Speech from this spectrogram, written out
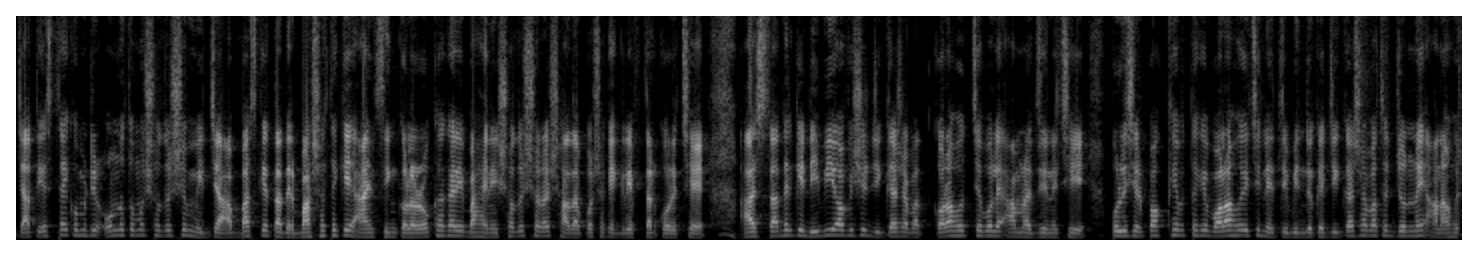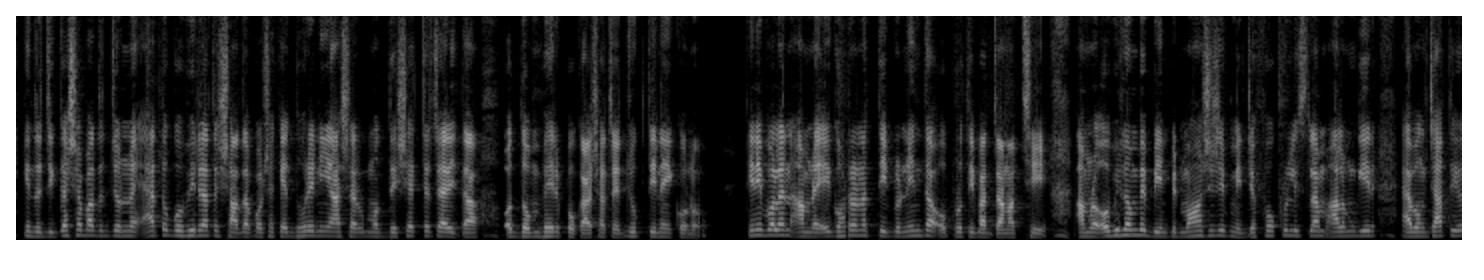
জাতীয় স্থায়ী কমিটির অন্যতম সদস্য মির্জা আব্বাসকে তাদের বাসা থেকে আইন শৃঙ্খলা রক্ষাকারী বাহিনীর সদস্যরা সাদা পোশাকে গ্রেফতার করেছে। আজ তাদেরকে ডিবি অফিসে জিজ্ঞাসাবাদ করা হচ্ছে বলে আমরা জেনেছি। পুলিশের পক্ষে থেকে বলা হয়েছে, নেতৃবৃন্দকে জিজ্ঞাসাবাদের জন্যই আনা হয়েছে। কিন্তু জিজ্ঞাসাবাদের জন্য এত গভীর রাতে সাদা পোশাকে ধরে নিয়ে আসার মধ্যে স্বেচ্ছাচারিতা ও দম্ভের প্রকাশ আছে। যুক্তি নেই কোনো। তিনি বলেন, আমরা এই ঘটনার তীব্র নিন্দা ও প্রতিবাদ জানাচ্ছি। আমরা অবিলম্বে বিএনপির মহাসচিব মির্জা ফখরুল ইসলাম আলমগীর এবং জাতীয়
